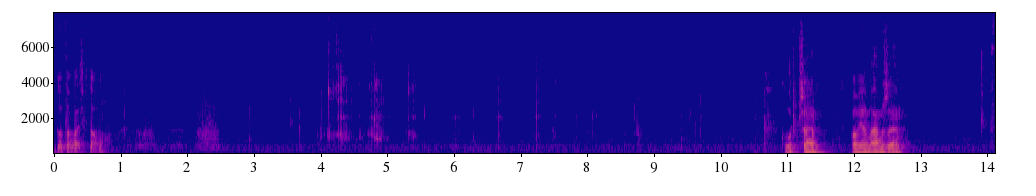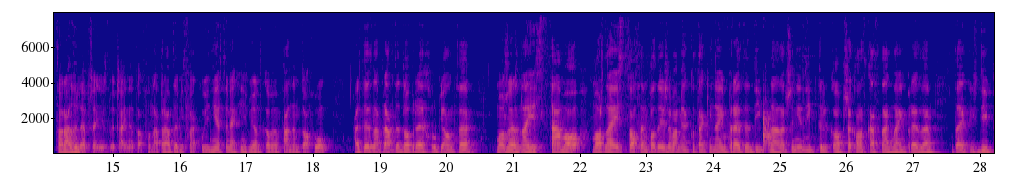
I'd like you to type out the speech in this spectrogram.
gotować w domu. Kurczę, powiem Wam, że 100 razy lepsze niż zwyczajne tofu. Naprawdę mi smakuje. Nie jestem jakimś wyjątkowym fanem tofu, ale to jest naprawdę dobre, chrupiące. Można jeść samo, można jeść sosem, podejrzewam jako taki na imprezę dip, na, znaczy nie dip, tylko przekąska snack na imprezę. To jakiś dip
